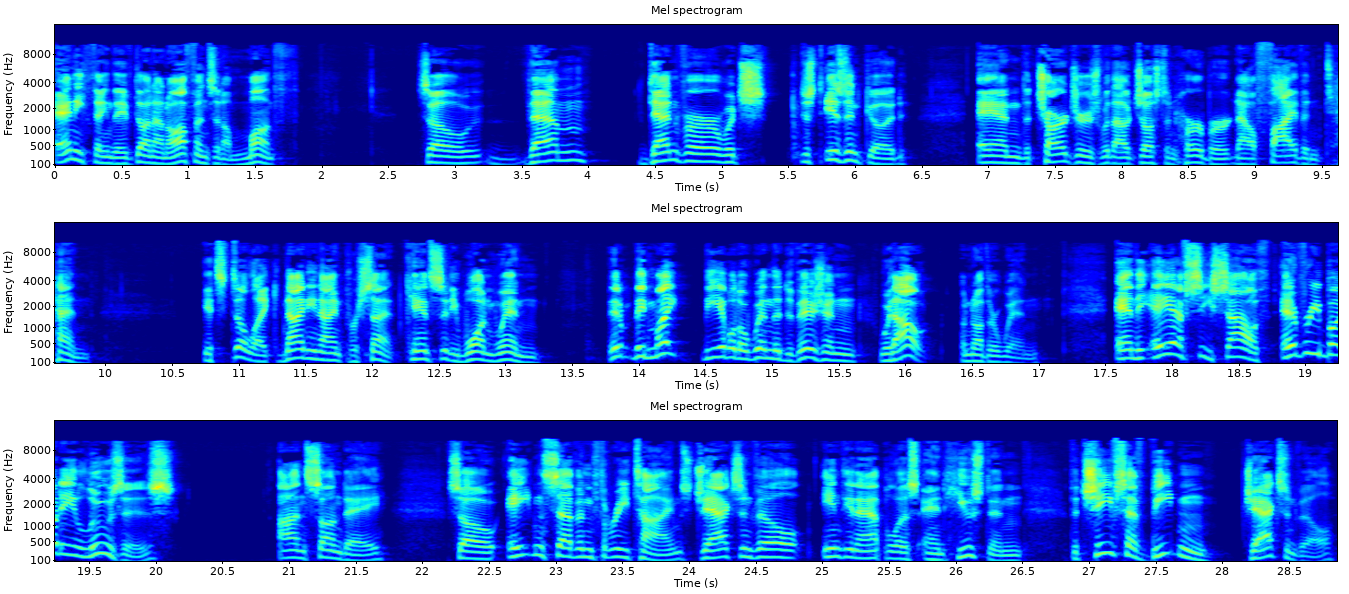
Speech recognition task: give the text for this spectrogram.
anything they've done on offense in a month. So them, Denver, which just isn't good, and the Chargers without Justin Herbert now five and ten. It's still like ninety nine percent. Kansas City one win. They, they might be able to win the division without another win. And the AFC South, everybody loses on Sunday. So eight and seven three times. Jacksonville, Indianapolis, and Houston. The Chiefs have beaten Jacksonville.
